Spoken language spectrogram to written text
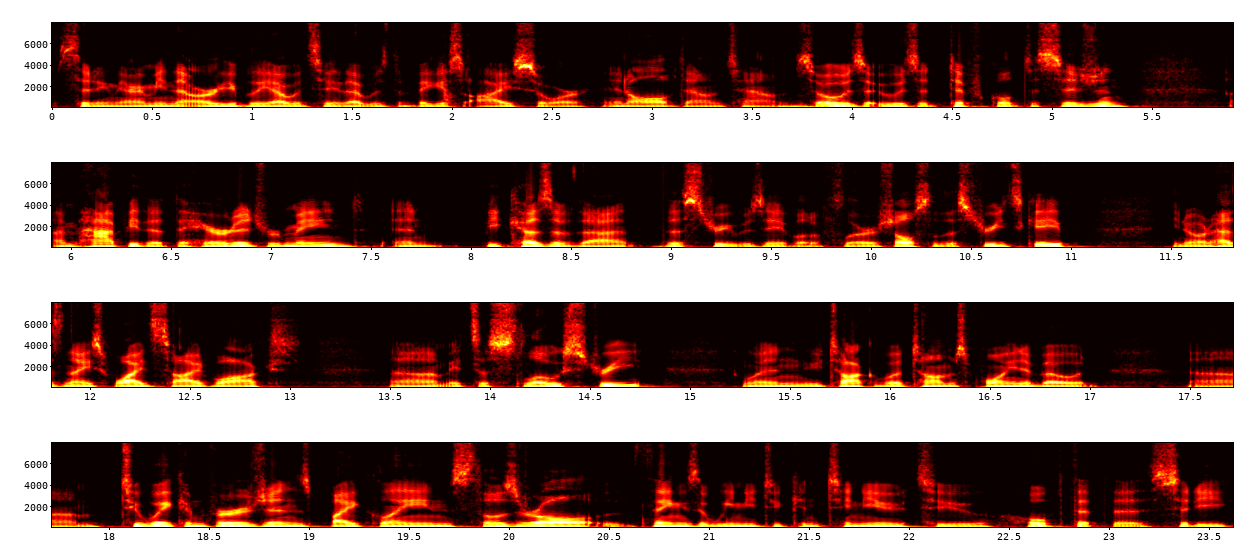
sitting there. I mean, arguably, I would say that was the biggest eyesore in all of downtown. So it was it was a difficult decision. I'm happy that the heritage remained, and because of that, the street was able to flourish. Also, the streetscape, you know, it has nice wide sidewalks. Um, it's a slow street. When you talk about Tom's point about um, two-way conversions, bike lanes, those are all things that we need to continue to hope that the city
